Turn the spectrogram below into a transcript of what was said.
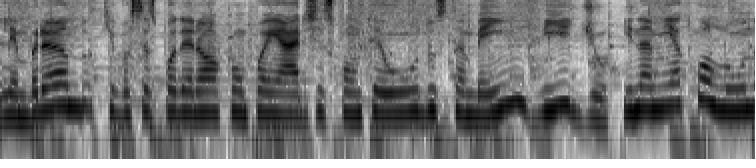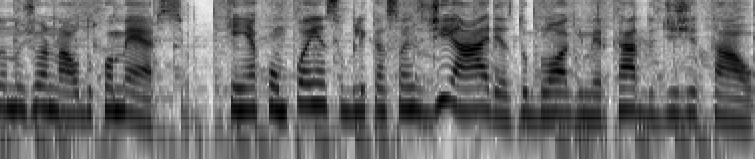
Lembrando que vocês poderão acompanhar esses conteúdos também em vídeo e na minha coluna no Jornal do Comércio. Quem acompanha as publicações diárias do blog Mercado Digital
